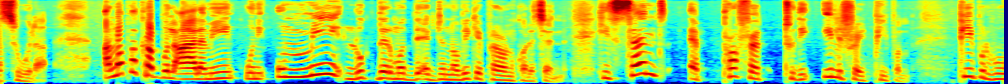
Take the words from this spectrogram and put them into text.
রাসূলা আল্লাহ পাক রব্বুল আলামিন উনি উম্মি লোকদের মধ্যে একজন নবীকে প্রেরণ করেছেন হি সেন্ট এ প্রফেট টু দি illiterate people people who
